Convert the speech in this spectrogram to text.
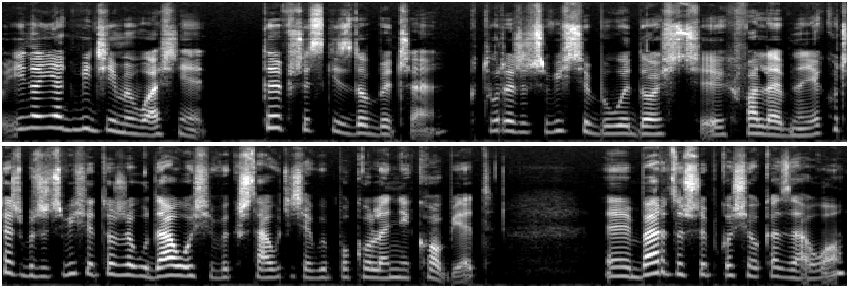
I no jak widzimy właśnie, te wszystkie zdobycze, które rzeczywiście były dość y, chwalebne, jak chociażby rzeczywiście to, że udało się wykształcić jakby pokolenie kobiet, y, bardzo szybko się okazało,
